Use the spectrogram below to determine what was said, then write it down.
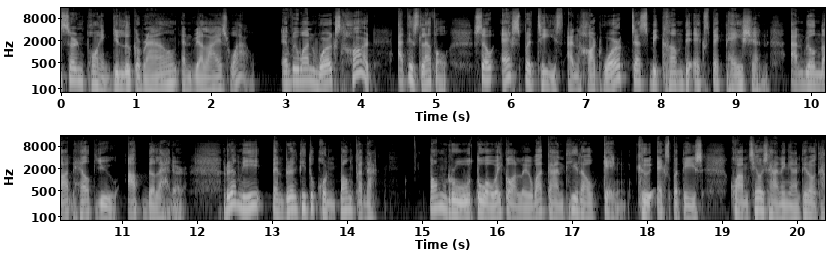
a certain point you look around and realize wow everyone works hard at this level. So expertise and hard work just become the expectation and will not help you up the ladder. เรื่องนี้เป็นเรื่องที่ทุกคนต้องตระหนัก ต้องรู้ตัวไว้ก่อนเลยว่าการที่เราเก่งคือ expertise ความเชี่ยวชาญในงานที่เราท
